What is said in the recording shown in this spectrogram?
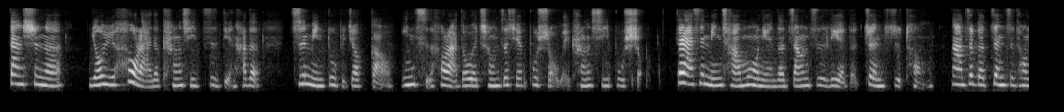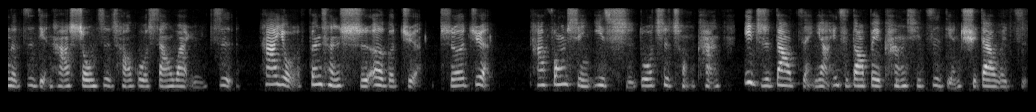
但是呢，由于后来的康熙字典，它的知名度比较高，因此后来都会称这些部首为康熙部首。再来是明朝末年的张自烈的《政治通》，那这个《政治通》的字典，它收字超过三万余字，它有分成十二个卷，十二卷，它风行一时，多次重刊，一直到怎样，一直到被康熙字典取代为止。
